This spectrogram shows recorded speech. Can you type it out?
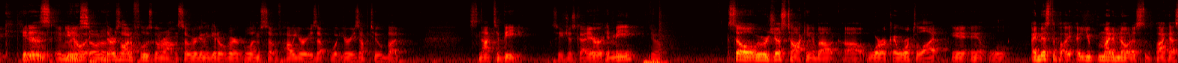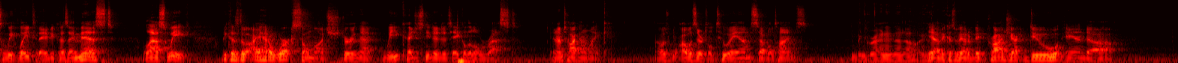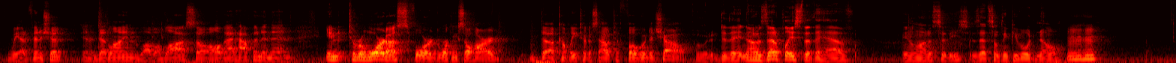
week. It is in you Minnesota. know there's a lot of flus going around, so we're gonna get a rare glimpse of how Yuri's up, what Yuri's up to, but it's not to be. So you just got Eric and me. Yep. So we were just talking about uh, work. I worked a lot. I missed the. You might have noticed the podcast a week late today because I missed last week because I had to work so much during that week. I just needed to take a little rest, and I'm talking like I was I was there till 2 a.m. several times. You've been grinding it out. Yeah, because we had a big project due and uh, we had to finish it in a deadline and blah blah blah. So all that happened, and then in to reward us for working so hard, the company took us out to Fogo de Chao. Did they now? Is that a place that they have in a lot of cities? Is that something people would know? Mm.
